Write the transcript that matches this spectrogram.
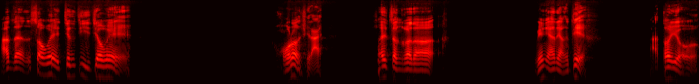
啊，的社会经济就会活络起来，所以整个的明年两届啊都有。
